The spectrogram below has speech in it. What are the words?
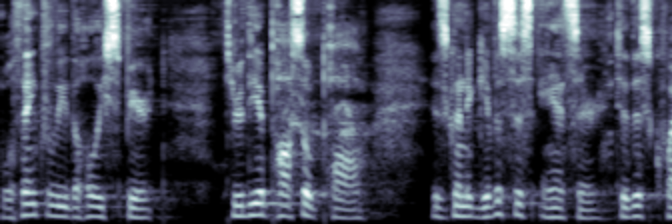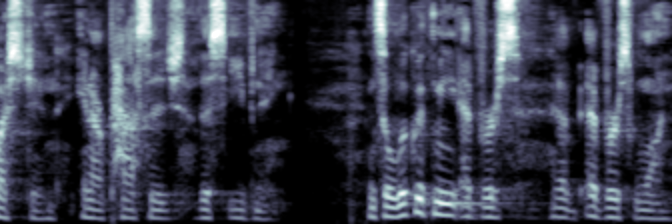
Well, thankfully, the Holy Spirit, through the Apostle Paul, is going to give us this answer to this question in our passage this evening. And so look with me at verse, at verse 1.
